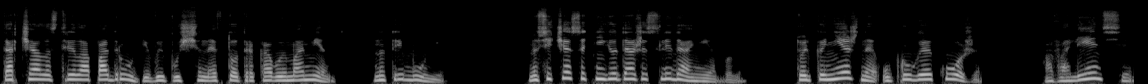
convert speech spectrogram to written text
торчала стрела подруги, выпущенная в тот роковой момент, на трибуне. Но сейчас от нее даже следа не было, только нежная упругая кожа. А Валенсия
